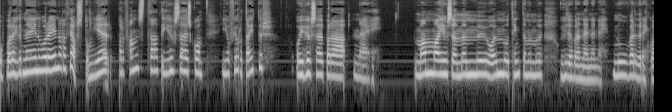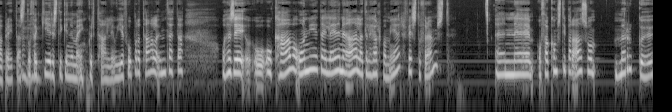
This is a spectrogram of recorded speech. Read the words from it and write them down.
og bara einhvern veginn voru einar að þjást. Og mér bara fannst það, ég hugsaði sko ég á fjóru dætur og ég hugsaði bara, nei. Mamma, ég hugsaði mömmu og ömmu og tengdamömmu og ég hugsaði bara nei, nei, nei, nú verður eitthvað að breytast mm -hmm. og það gerist ekki nema einhver tali og ég fór bara að tala um þetta og þessi, og, og kafa onni þetta í leiðinni aðalega til að hjálpa mér fyrst og fremst en, um, og þá komst ég bara að svo mörgu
